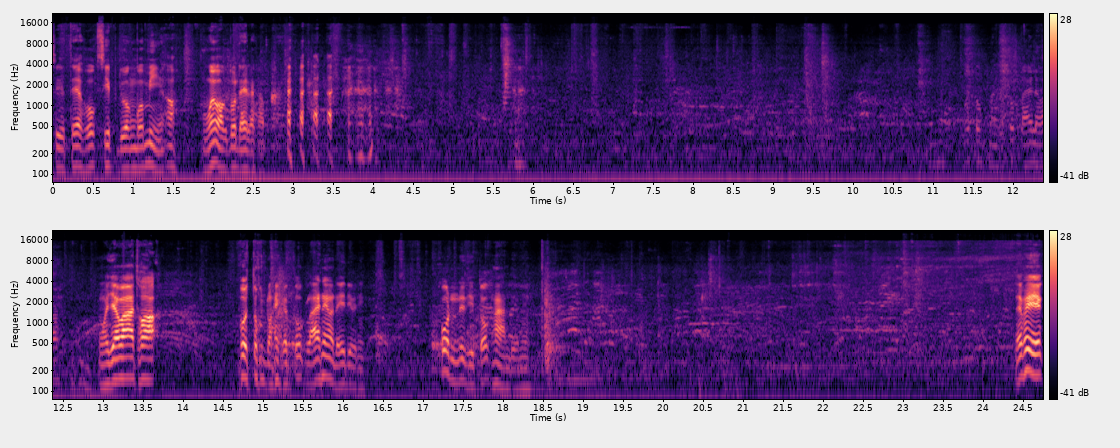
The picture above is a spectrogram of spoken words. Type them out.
ซื้อแต่หกสิบดวงบ่มีเอ้าหวยออกตัวใดล่ะครับ ตกไหนตกไหนแล้ววะหัวยาวาเถาะบ่ตกหน่อยก็ตกหลายแนวใดเดี๋ยวนี้คนได้สิตกหานเดี๋ยวนี้ไหนพระเอก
